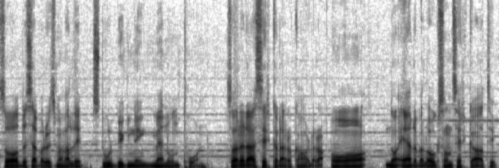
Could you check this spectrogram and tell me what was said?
Så det ser bare ut som en veldig stor bygning med noen tårn. Så det er cirka der dere har det, da. Og nå er det vel òg sånn cirka typ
